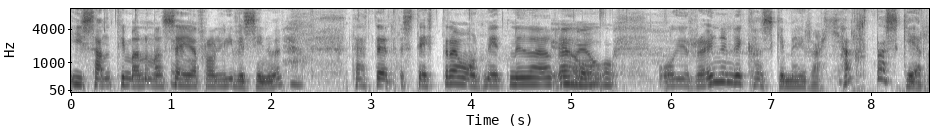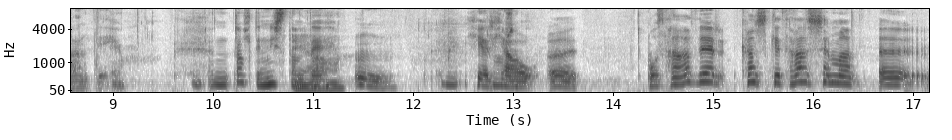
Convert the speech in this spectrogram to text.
í samtímanum að segja frá lífi sínu. Þetta er stittra og já, og, og- og í rauninni kannski meira hjartaskerandi Já. allt er nýstandi Já. hér hjá uh, og það er kannski það sem að uh,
